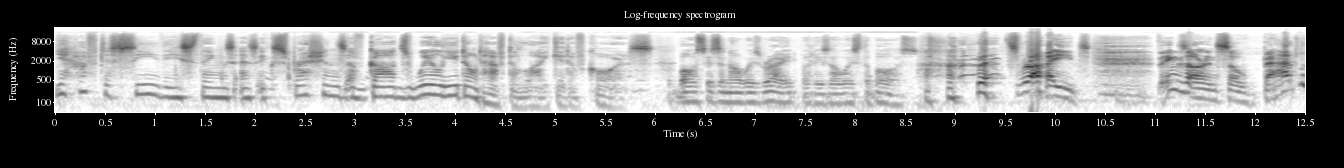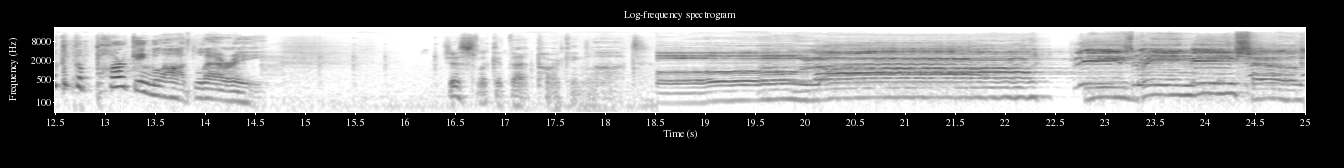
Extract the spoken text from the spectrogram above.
You have to see these things as expressions of God's will. You don't have to like it, of course. The boss isn't always right, but he's always the boss. That's right. Things aren't so bad. Look at the parking lot, Larry. Just look at that parking lot. Oh, Lord, please bring me shelter.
